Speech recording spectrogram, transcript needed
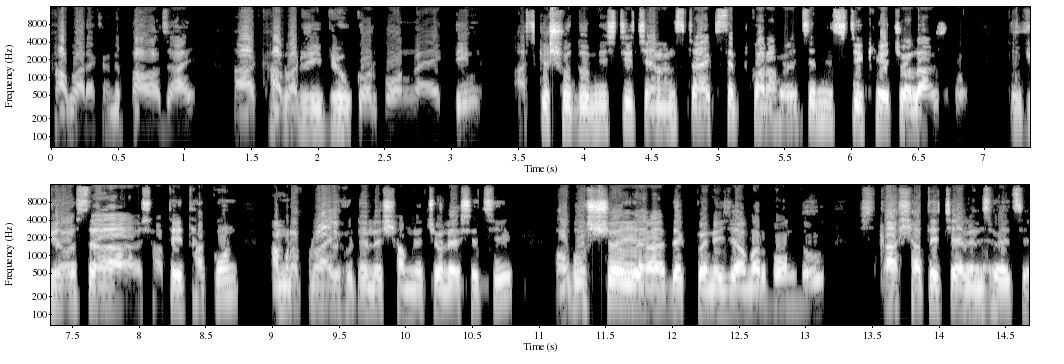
খাবার এখানে পাওয়া যায়। খাবার রিভিউ করব অন্য একদিন। আজকে শুধু মিষ্টি চ্যালেঞ্জটা অ্যাকসেপ্ট করা হয়েছে। মিষ্টি খেয়ে চলে আসব। তো সাথেই থাকুন। আমরা প্রায় হোটেলের সামনে চলে এসেছি। অবশ্যই দেখবেন এই যে আমার বন্ধু, তার সাথে চ্যালেঞ্জ হয়েছে।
